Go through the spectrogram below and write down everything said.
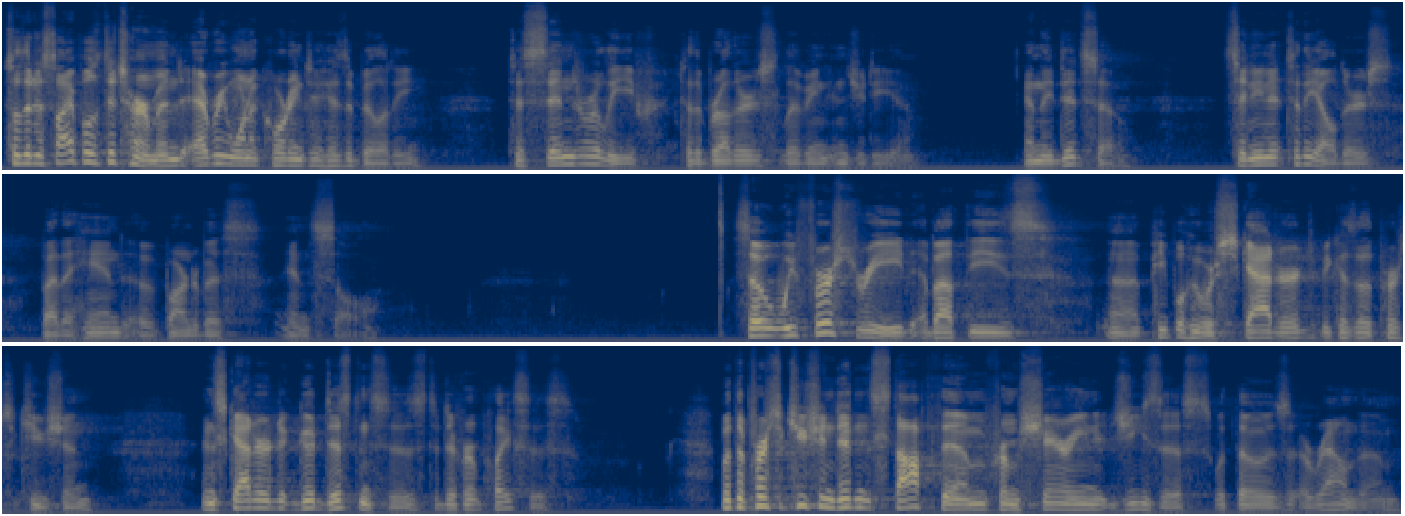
So the disciples determined, every one according to his ability, to send relief to the brothers living in Judea. And they did so, sending it to the elders by the hand of Barnabas and Saul. So we first read about these uh, people who were scattered because of the persecution and scattered at good distances to different places. But the persecution didn't stop them from sharing Jesus with those around them.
